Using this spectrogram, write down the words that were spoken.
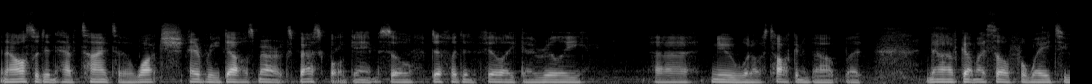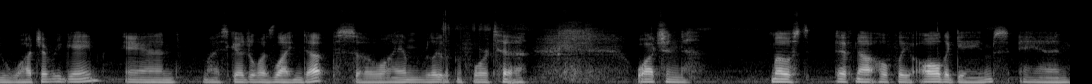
And I also didn't have time to watch every Dallas Mavericks basketball game, so definitely didn't feel like I really uh, knew what I was talking about. But now I've got myself a way to watch every game, and my schedule has lightened up, so I am really looking forward to watching most, if not hopefully all the games, and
